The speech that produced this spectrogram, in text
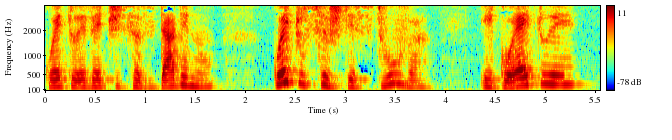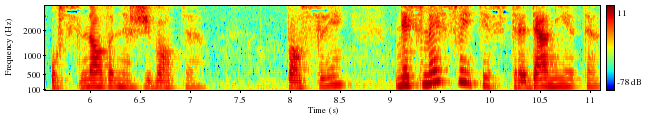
което е вече създадено, което съществува и което е основа на живота. После не смесвайте страданията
